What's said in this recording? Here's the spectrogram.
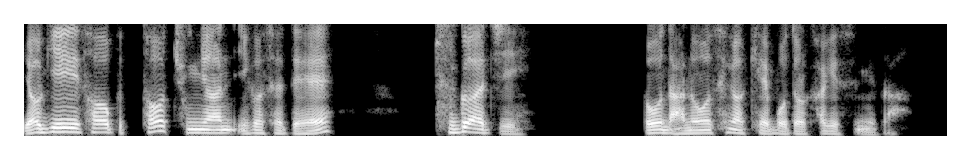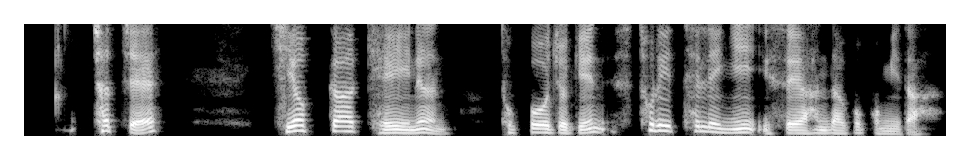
여기서부터 중요한 이것에 대해 두 가지로 나누어 생각해 보도록 하겠습니다. 첫째, 기업과 개인은 독보적인 스토리텔링이 있어야 한다고 봅니다.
